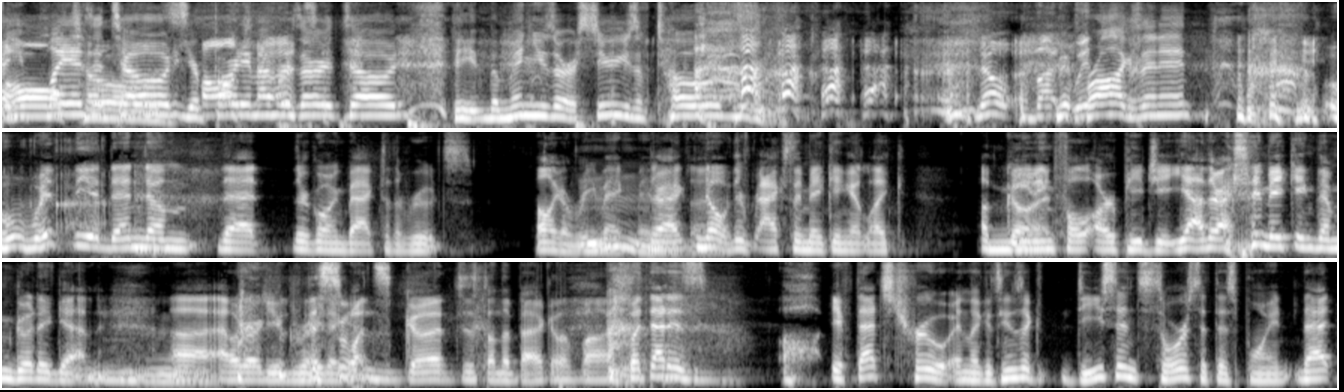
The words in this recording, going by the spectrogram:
you All play as a toad. Your All party members are a toad. The the menus are a series of toads. no, but with, frogs in it. with the addendum that they're going back to the roots. Oh, like a remake. maybe. They're ac- no, they're actually making it like a meaningful RPG. Yeah, they're actually making them good again. Uh, I would argue great. this again. one's good, just on the back of the box. but that is oh, if that's true and like it seems like decent source at this point that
